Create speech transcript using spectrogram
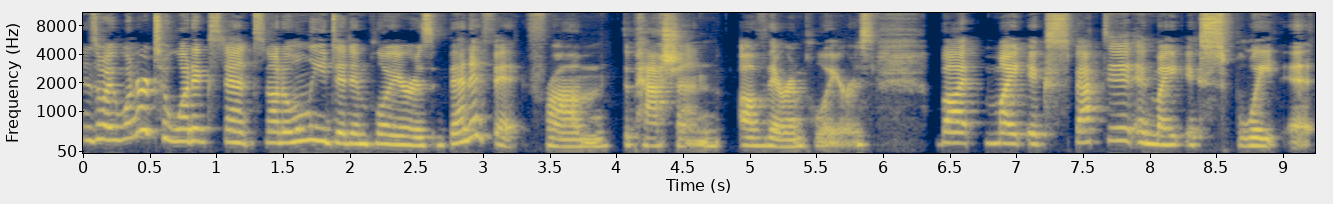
And so I wonder to what extent not only did employers benefit from the passion of their employers, but might expect it and might exploit it.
